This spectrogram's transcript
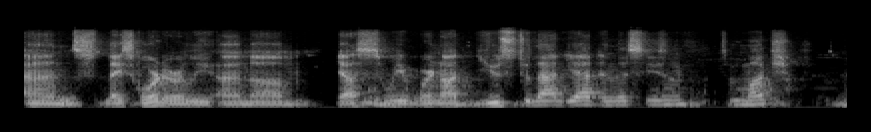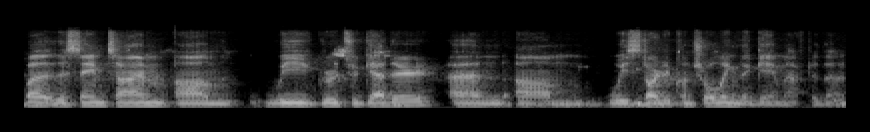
and they scored early. And um, yes, we were not used to that yet in this season too much. But at the same time, um, we grew together and um, we started controlling the game after that.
